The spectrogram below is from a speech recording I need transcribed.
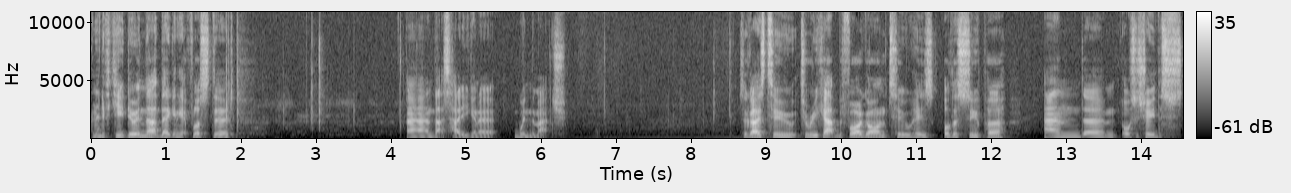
And then if you keep doing that, they're going to get flustered. And that's how you're going to win the match. So guys, to, to recap before I go on to his other super and um, also show you the,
